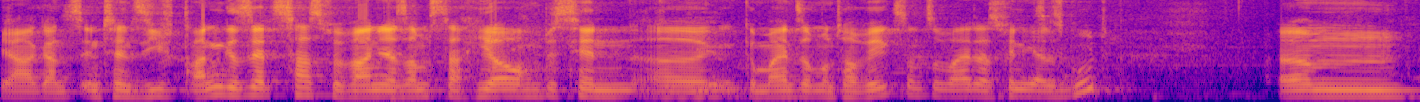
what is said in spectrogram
ja, ganz intensiv dran gesetzt hast. Wir waren ja Samstag hier auch ein bisschen äh, gemeinsam unterwegs und so weiter. Das finde ich alles gut. Ähm,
